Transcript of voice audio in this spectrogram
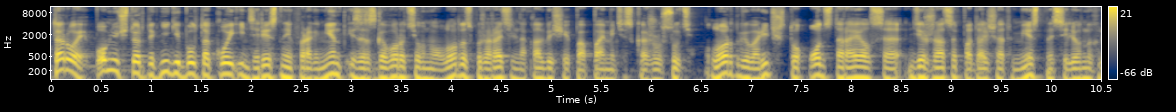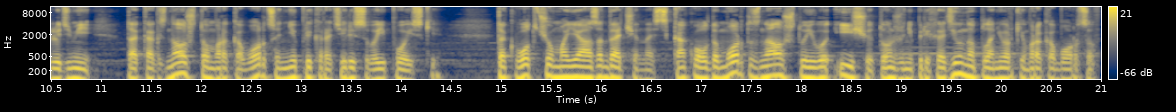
Второе. Помню, в четвертой книге был такой интересный фрагмент из разговора Темного Лорда с пожирателем на кладбище по памяти скажу суть. Лорд говорит, что он старался держаться подальше от мест, населенных людьми, так как знал, что мракоборцы не прекратили свои поиски. Так вот в чем моя озадаченность. Как Волдеморт знал, что его ищут, он же не приходил на планерки мракоборцев.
